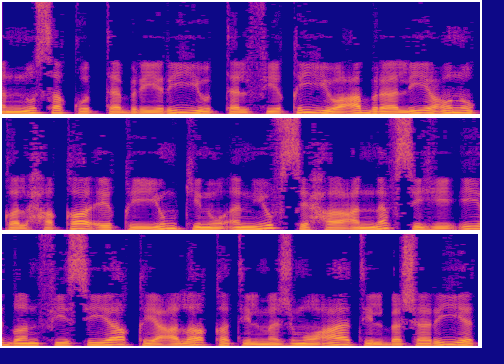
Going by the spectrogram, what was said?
النسق التبريري التلفيقي عبر لي عنق الحقائق يمكن أن يفصح عن نفسه أيضا في سياق علاقة المجموعات البشرية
